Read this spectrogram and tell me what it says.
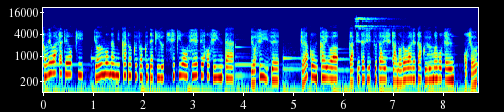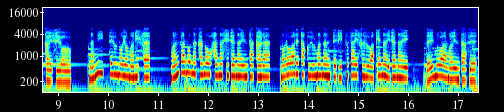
それはさておき、今日も何か続々できる知識を教えてほしいんだ。よしいいぜ。じゃあ今回は、ガチで実在した呪われた車5選を紹介しよう。何言ってるのよマリサ。漫画の中のお話じゃないんだから、呪われた車なんて実在するわけないじゃない。霊夢は甘いんだぜ。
